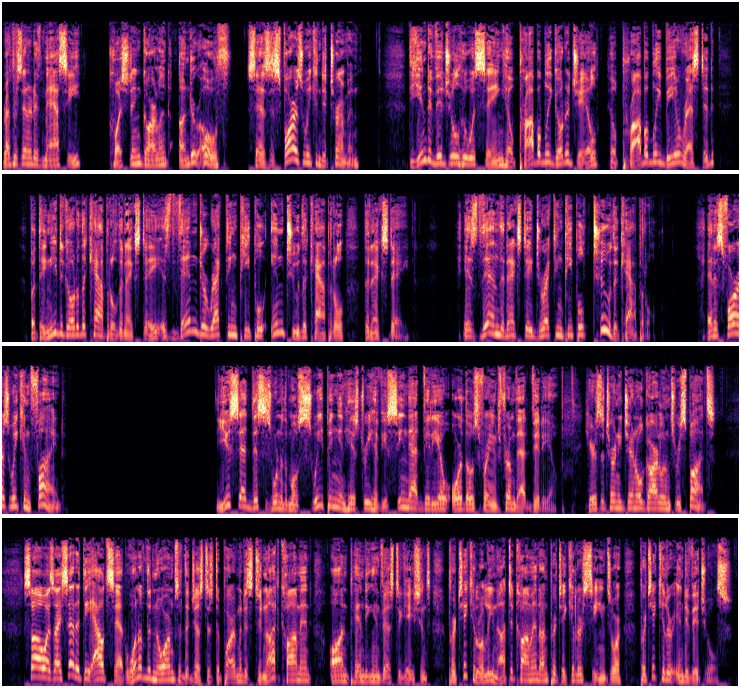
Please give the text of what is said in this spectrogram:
Representative Massie questioning Garland under oath, says as far as we can determine, the individual who was saying he'll probably go to jail, he'll probably be arrested, but they need to go to the Capitol the next day is then directing people into the Capitol the next day, is then the next day directing people to the Capitol. And as far as we can find, you said this is one of the most sweeping in history. Have you seen that video or those frames from that video? Here's Attorney General Garland's response. So, as I said at the outset, one of the norms of the Justice Department is to not comment on pending investigations, particularly not to comment on particular scenes or particular individuals.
